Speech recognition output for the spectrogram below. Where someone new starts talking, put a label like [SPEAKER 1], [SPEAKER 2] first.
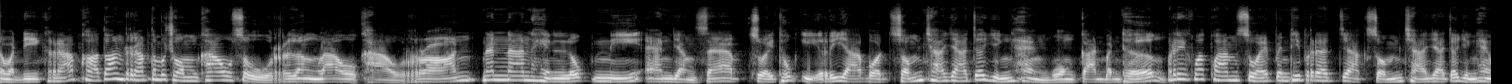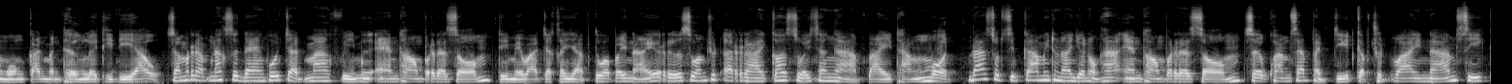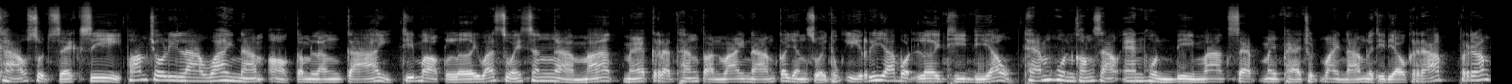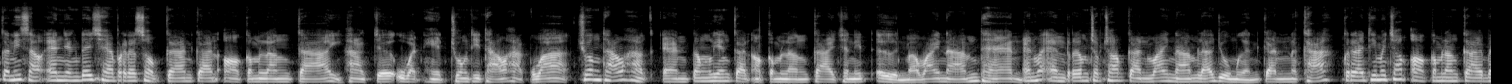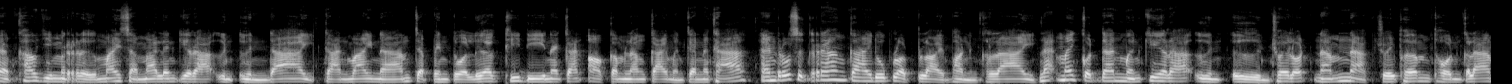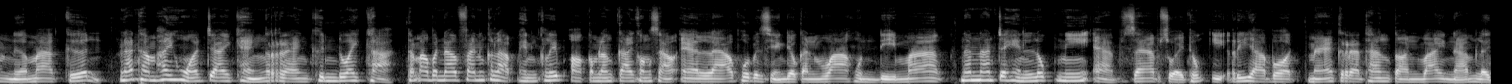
[SPEAKER 1] สวัสดีครับ ขอต้อนรับท่านผู้ชมเข้าสู่เรื่องเล่าข่าวร้อน นานๆเห็นลุกนี้แอนอย่างแซบสวยทุกอิริยาบถสมฉายาเจ้าหญิงแห่งวงการบันเทิง เรียกว่าความสวยเป็นที่ประจักษ์สมฉายาเจ้าหญิงแห่งวงการบันเทิงเลยทีเดียวสำหรับนักแสดงผู้จัดมากฝีมือแอนทองประสม ที่ไม่ว่าจะขยับตัวไปไหน หรือสวมชุดอะไรก็สวยสง่าไปทั้งหมดล่าสุด 19 มิถุนายน 65 แอนทองประสมเสิร์ฟความแซ่บผัดจี๊ดกับชุดว่ายน้ำสีขขาวสุดเซ็กซี่ พร้อมโชว์ลีลาว่ายน้ำออกกำลังกาย ที่บอกเลยว่าสวยสง่ามาก แม้กระทั่งตอนว่ายน้ำก็ยังสวยทุกอิริยาบถเลยทีเดียว แถมหุ่นของสาวแอนหุ่นดีมากแซ่บไม่แพ้ชุดว่ายน้ำเลยทีเดียวครับ พร้อมกันนี้สาวแอนยังได้แชร์ประสบการณ์การออกกำลังกาย หากเจออุบัติเหตุช่วงที่เท้าหักว่าช่วงเท้าหักแอนต้องเลี่ยงการออกกำลังกายชนิดอื่นมาว่ายน้ำแทนแอนว่าแอนเริ่มชอบชอบการว่ายน้ำแล้วอยู่เหมือนกันนะคะใครที่ไม่ชอบออกกำลังกายแบบแบบเข้ายิมหรือไม่สามารถเล่นกีฬาอื่น ๆ ได้ การว่ายน้ำจะเป็นตัวเลือกที่ดีในการออกกำลังกายเหมือนกันนะคะ แอนรู้สึกร่างกายดูปลดปล่อยผ่อนคลาย และไม่กดดันเหมือนกีฬาอื่น ๆ ช่วยลดน้ำหนักช่วยเพิ่มทนกล้ามเนื้อมากขึ้น และทำให้หัวใจแข็งแรงขึ้นด้วยค่ะทำเอาบรรดาแฟนคลับเห็นคลิปออกกำลังกายของสาวแอนแล้วพูดเป็นเสียงเดียวกันว่าหุ่นดีมาก นานๆจะเห็นลุคนี้แอบแซบสวยทุกอิริยาบถแม้กระทั่งตอนว่ายน้ำเลย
